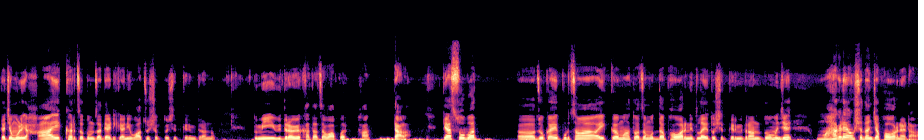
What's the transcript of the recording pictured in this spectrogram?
त्याच्यामुळे हा एक खर्च तुमचा त्या ठिकाणी वाचू शकतो शेतकरी मित्रांनो. तुम्ही विद्राव्य खताचा वापर हा टाळा. त्यासोबत जो काही पुढचा एक महत्त्वाचा मुद्दा फवारणीतला येतो शेतकरी मित्रांनो तो म्हणजे महागड्या औषधांच्या फवारण्या टाळा.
